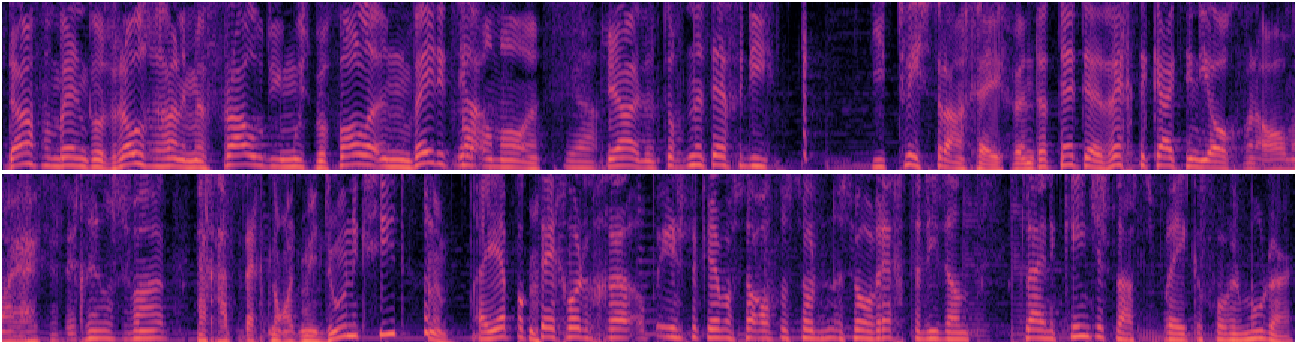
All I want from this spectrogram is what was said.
daarvan ben ik door het rood gegaan. En mijn vrouw die moest bevallen. En weet ik veel allemaal. Ja. ja, toch net even die, die twist eraan geven. En dat net de rechter kijkt in die ogen van... oh, maar hij heeft het echt heel zwaar. Hij gaat het echt nooit meer doen. Ik zie het aan hem. Nou, je hebt ook tegenwoordig eh, op Instagram of zo altijd zo'n rechter... die dan kleine kindjes laat spreken voor hun moeder.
